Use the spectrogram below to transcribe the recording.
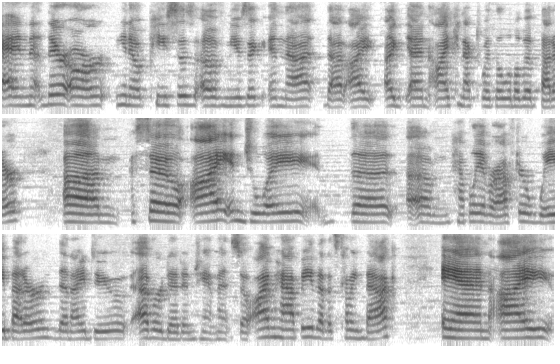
and there are you know pieces of music in that that I, and I connect with a little bit better. Um, so I enjoy the um, Happily Ever After way better than I do ever did Enchantment. So I'm happy that it's coming back, and I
